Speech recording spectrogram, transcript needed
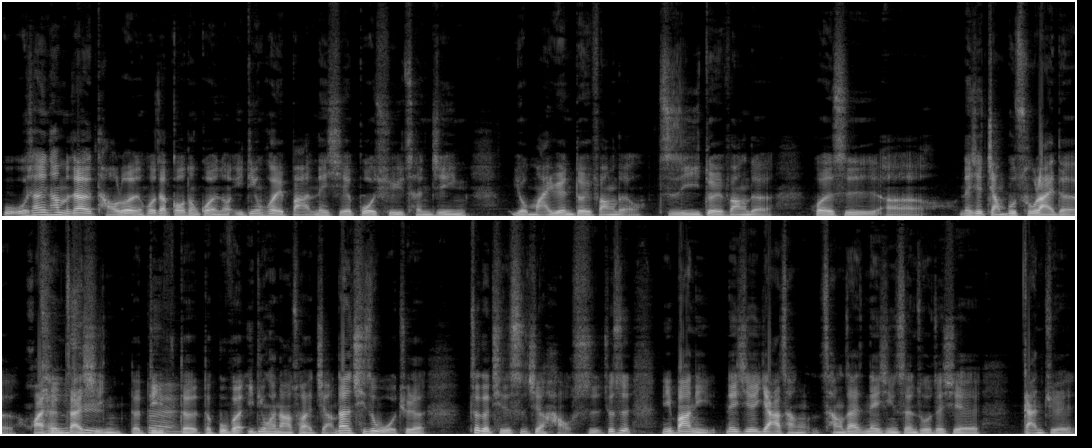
我我相信他们在讨论或在沟通过程中，一定会把那些过去曾经有埋怨对方的、质疑对方的，或者是呃那些讲不出来的怀恨在心的地的的部分，一定会拿出来讲。但是其实我觉得这个其实是件好事，就是你把你那些压藏藏在内心深处的这些感觉，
